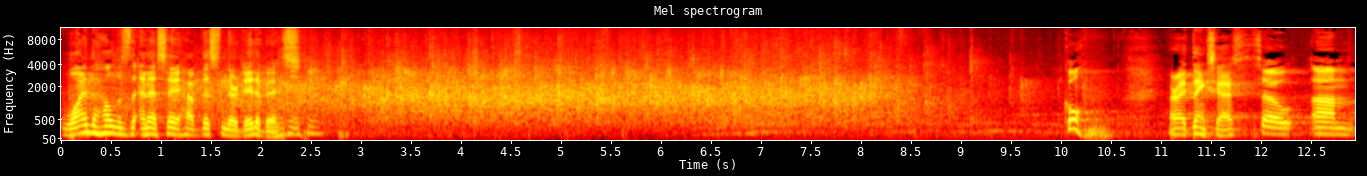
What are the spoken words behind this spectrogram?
why the hell does the NSA have this in their database? cool. All right, thanks, guys. So um,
